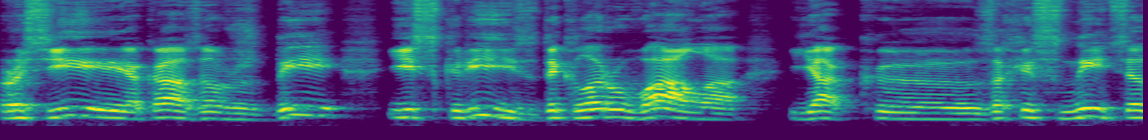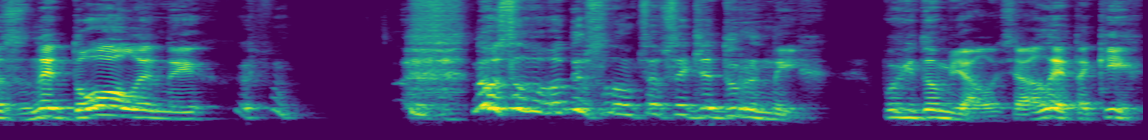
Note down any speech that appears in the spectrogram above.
Росія, яка завжди і скрізь декларувала як е, захисниця знедолених. Ну, одним словом, це все для дурних повідомлялося, але таких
